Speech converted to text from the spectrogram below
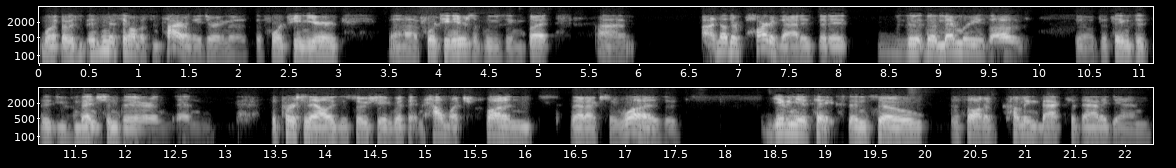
what was missing almost entirely during the the 14 year uh, 14 years of losing. But uh, another part of that is that it the, the memories of you know the things that, that you've mentioned there and and the personalities associated with it and how much fun that actually was. It's giving you a taste. And so the thought of coming back to that again,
